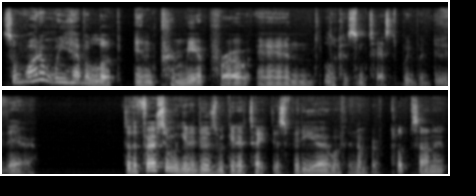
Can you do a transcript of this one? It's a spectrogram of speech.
So why don't we have a look in Premiere Pro and look at some tests we would do there. So the first thing we're going to do is we're going to take this video with a number of clips on it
